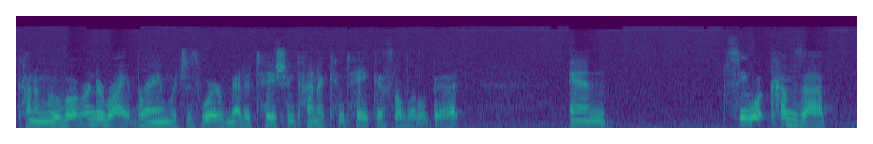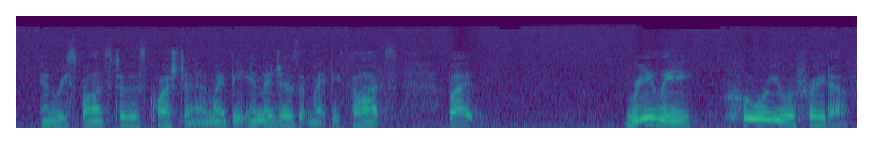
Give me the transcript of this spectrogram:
Kind of move over into right brain, which is where meditation kind of can take us a little bit. And see what comes up in response to this question. And it might be images, it might be thoughts, but really, who are you afraid of?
